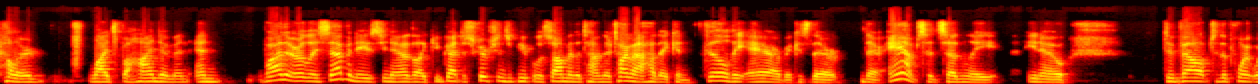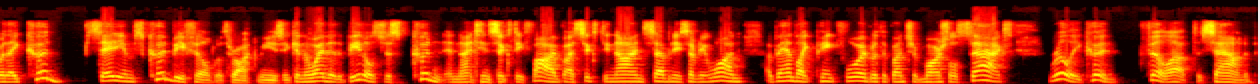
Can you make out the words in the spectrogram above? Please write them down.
colored lights behind him. and and by the early 70s, you know, like you've got descriptions of people who saw him at the time. They're talking about how they can fill the air because their their amps had suddenly, you know, developed to the point where they could stadiums could be filled with rock music in the way that the Beatles just couldn't in 1965. By 69, 70, 71, a band like Pink Floyd with a bunch of Marshall stacks really could fill up the sound of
